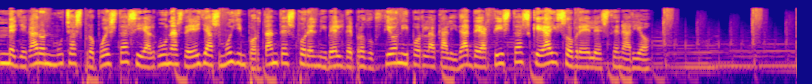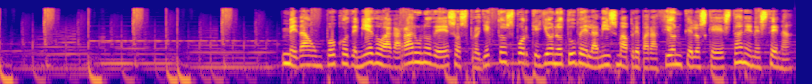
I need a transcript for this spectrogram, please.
Me llegaron muchas propuestas y algunas de ellas muy importantes por el nivel de producción y por la calidad de artistas que hay sobre el escenario. Me da un poco de miedo agarrar uno de esos proyectos porque yo no tuve la misma preparación que los que están en escena,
